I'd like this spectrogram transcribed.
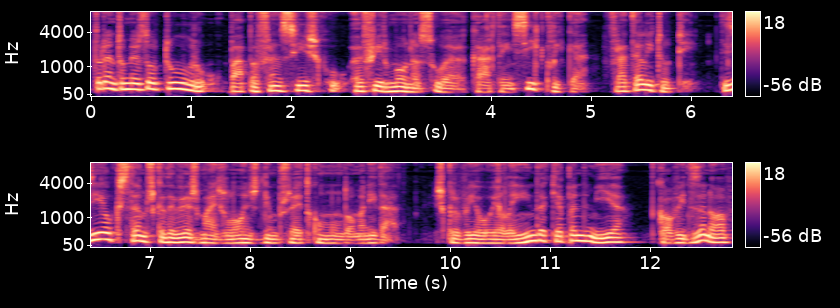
Durante o mês de outubro, o Papa Francisco afirmou na sua carta encíclica Fratelli Tutti. Dizia ele que estamos cada vez mais longe de um projeto comum da humanidade. Escreveu ele ainda que a pandemia de Covid-19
